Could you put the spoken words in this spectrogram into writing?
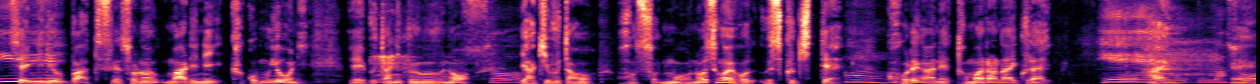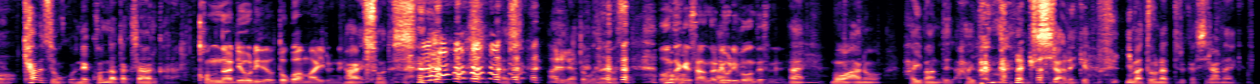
千切りをバーッとしてその周りに囲むように、えー豚肉の焼き豚を細ものすごいほ薄く切って、これがね止まらないくらい、へえ、はい。うまそう、えーキャベツもねこんなたくさんあるかこんな料理で男は参るね。らはいそうです。ありがとうございます。大竹さんの料理本ですね。はい、もうあの廃盤で廃盤かなんか知らないけど今どうなってるか知らないけど。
